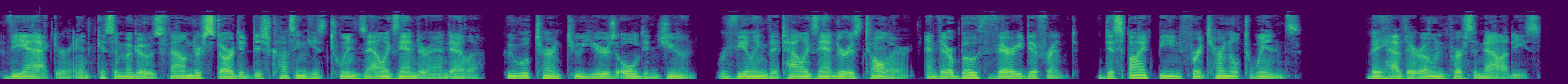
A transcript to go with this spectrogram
The actor and Casamigos founder started discussing his twins Alexander and Ella, who will turn two years old in June, revealing that Alexander is taller and they're both very different, despite being fraternal twins. They have their own personalities,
